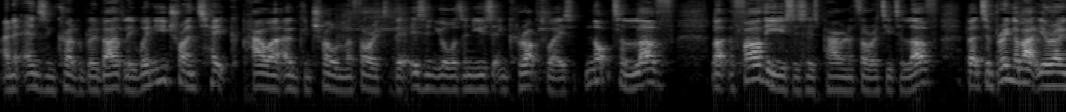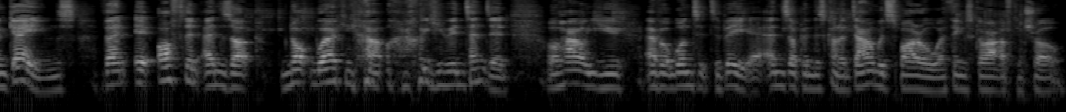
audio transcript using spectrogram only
and it ends incredibly badly. When you try and take power and control and authority that isn't yours and use it in corrupt ways, not to love like the Father uses his power and authority to love, but to bring about your own gains, then it often ends up not working out how you intended or how you ever want it to be. It ends up in this kind of downward spiral where things go out of control.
